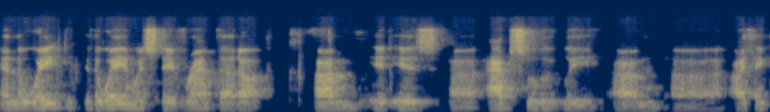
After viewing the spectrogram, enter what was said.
and the way the way in which they've ramped that up, um, it is uh, absolutely, um, uh, I think,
